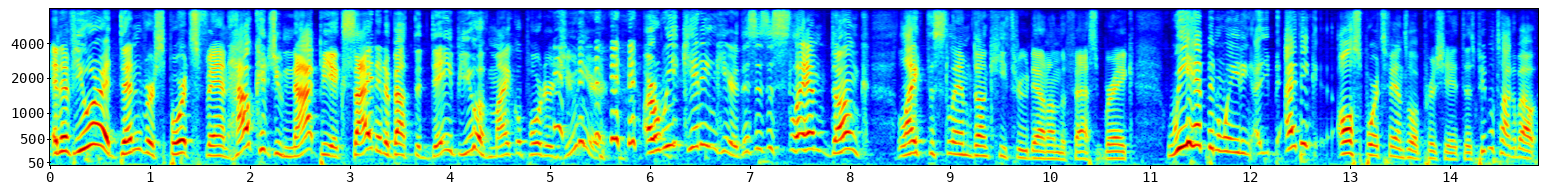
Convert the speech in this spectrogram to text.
And if you are a Denver sports fan, how could you not be excited about the debut of Michael Porter Jr.? are we kidding here? This is a slam dunk, like the slam dunk he threw down on the fast break. We have been waiting. I- think all sports fans will appreciate this. People talk about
